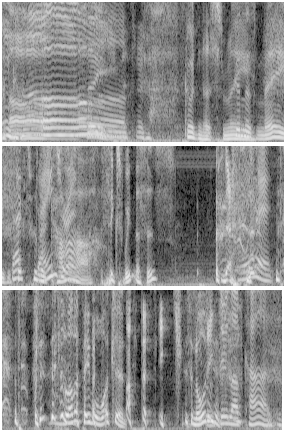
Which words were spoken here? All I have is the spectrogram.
Oh, oh Goodness me. Goodness me. That's Sex with dangerous. a car. Six witnesses? Yeah, There's a lot of people watching. It's an I audience. do love cars.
